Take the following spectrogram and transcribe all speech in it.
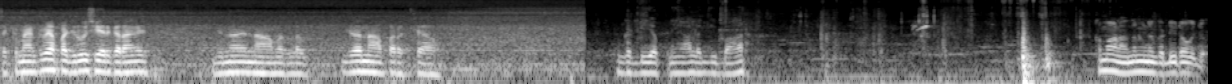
ਤੇ ਕਮੈਂਟ ਵੀ ਆਪਾਂ ਜਰੂਰ ਸ਼ੇਅਰ ਕਰਾਂਗੇ, ਜਿਨ੍ਹਾਂ ਦੇ ਨਾਮ ਮਤਲਬ, ਜਿਹੜਾ ਨਾਮ ਆਪਾਂ ਰੱਖਿਆ ਗੱਡੀ ਆਪਣੀ ਆ ਲੱਗੀ ਬਾਹਰ। ਕਮਾਣਾ ਤਾਂ ਮੈਨੂੰ ਗੱਡੀ, ਰੋਕ ਜੋ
